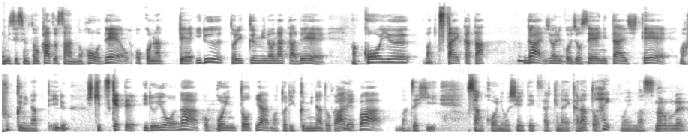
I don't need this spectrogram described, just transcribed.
三井住友カードさんの方で行っている取り組みの中で、まあ、こういう、まあ、伝え方が非常にこう女性に対して、まあ、フックになっている、引きつけているようなこうポイントや、まあ、取り組みなどがあれば、まあ、ぜひ参考に教えていただけないかなとはい。思います。なるほどね、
